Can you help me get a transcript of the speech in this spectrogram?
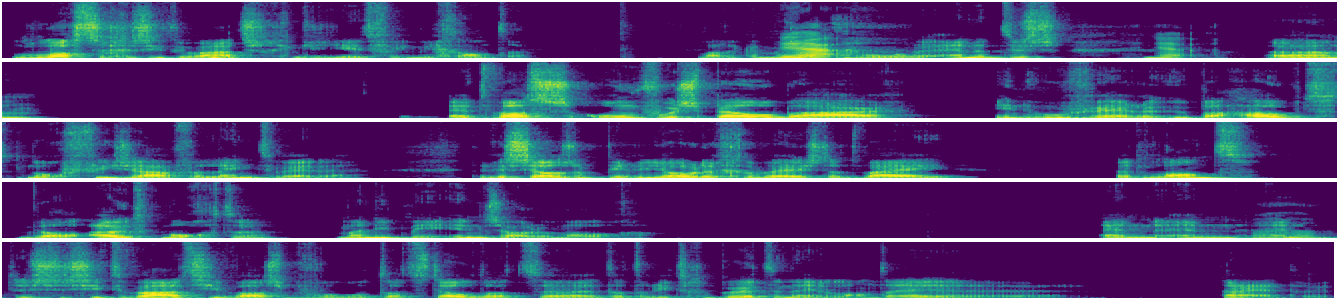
lastige situaties gecreëerd voor immigranten. Laat ik hem Ja. zo verwoorden. En het is. Ja. ehm, het was onvoorspelbaar in hoeverre überhaupt nog visa verlengd werden. Er is zelfs een periode geweest dat wij het land wel uit mochten, maar niet meer in zouden mogen. En, en, dus de situatie was bijvoorbeeld dat stel dat, eh, dat er iets gebeurt in Nederland. Hè, eh, nou ja, er-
